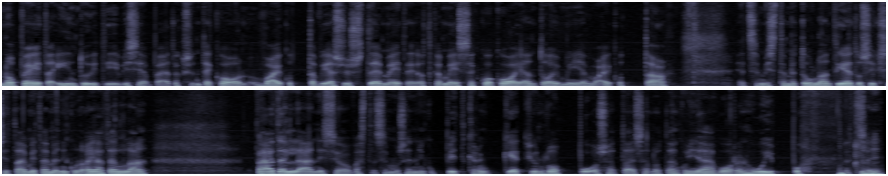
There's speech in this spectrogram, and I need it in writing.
nopeita, intuitiivisia päätöksentekoon vaikuttavia systeemeitä, jotka meissä koko ajan toimii ja vaikuttaa että se mistä me tullaan tietoisiksi tai mitä me niin kuin ajatellaan, päätellään, niin se on vasta semmoisen niin pitkän ketjun loppuosa tai sanotaanko jäävuoren huippu. Okay. Että se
